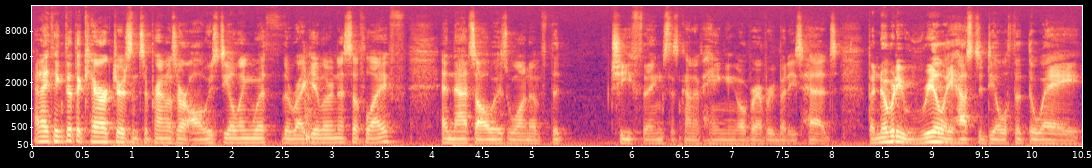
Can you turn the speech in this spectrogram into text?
And I think that the characters in Sopranos are always dealing with the regularness of life and that's always one of the chief things that's kind of hanging over everybody's heads. But nobody really has to deal with it the way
